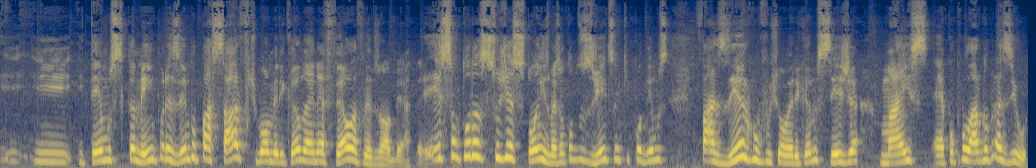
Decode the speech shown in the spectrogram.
e, e, e, temos também, por exemplo, passar futebol americano na NFL na televisão aberta. Essas são todas sugestões, mas são todos os jeitos em que podemos fazer com que o futebol americano seja mais é, popular no Brasil.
